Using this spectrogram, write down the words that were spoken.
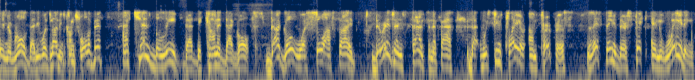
in the rules that he was not in control of it. I can't believe that they counted that goal. That goal was so offside. There is an instance in the past that we've seen player on purpose lifting their stick and waiting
